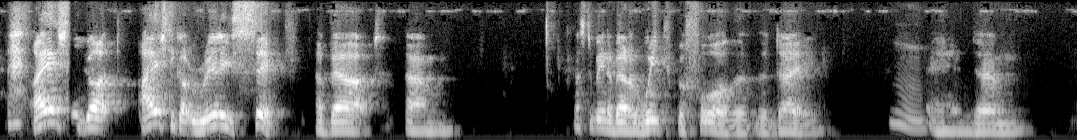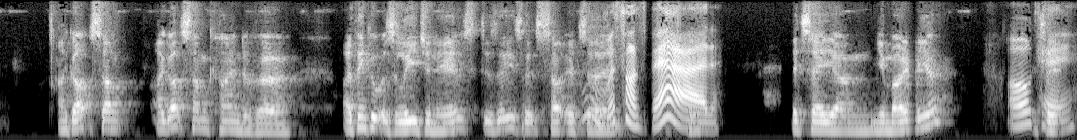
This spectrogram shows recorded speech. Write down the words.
I actually got I actually got really sick about um, must have been about a week before the, the day, Hmm. and um, I got some I got some kind of a I think it was Legionnaire's disease. It's so it's Ooh, a that sounds bad. it's a um, pneumonia. Okay.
